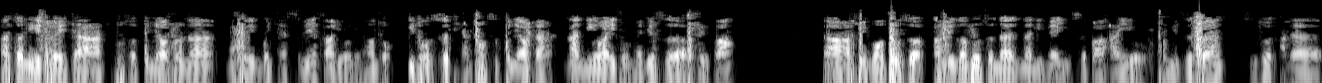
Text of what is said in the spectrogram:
那这里说一下，注射玻尿酸呢，无非目前市面上有两种，一种是填充式玻尿酸，那另外一种呢就是水光啊水光注射。那水光注射呢，那里面也是包含有透明质酸，只是说它的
